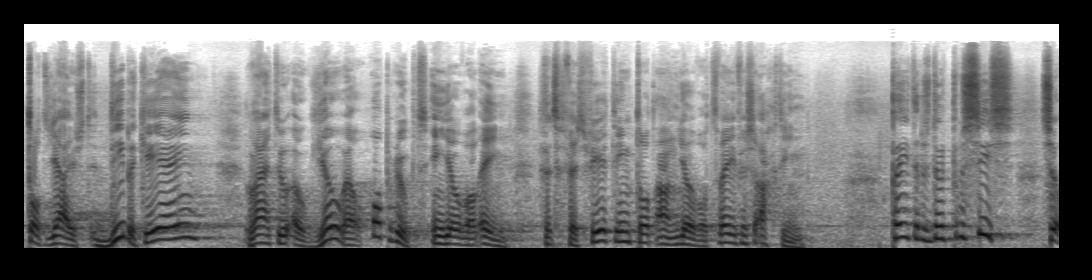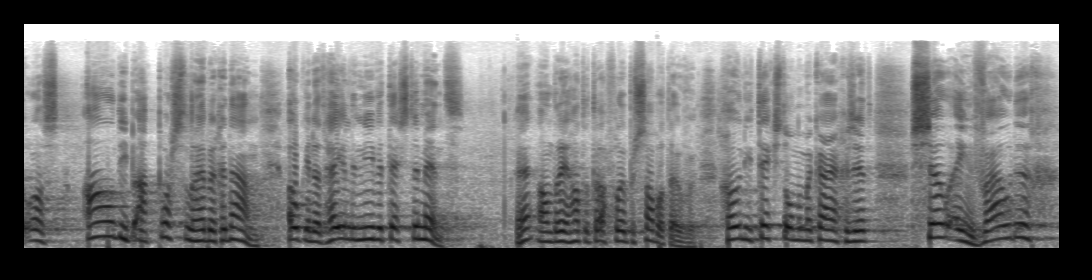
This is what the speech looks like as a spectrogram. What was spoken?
tot juist die bekering waartoe ook Joel oproept in Joel 1, vers 14 tot aan Joel 2, vers 18. Petrus doet precies zoals al die apostelen hebben gedaan, ook in dat hele Nieuwe Testament. André had het er afgelopen Sabbat over. Gewoon die tekst onder elkaar gezet. Zo eenvoudig.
